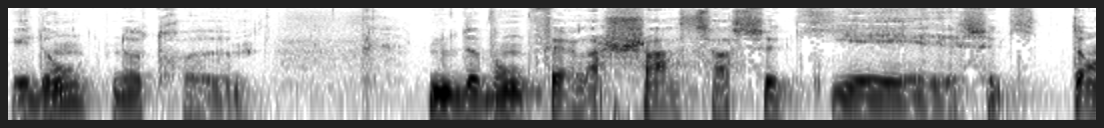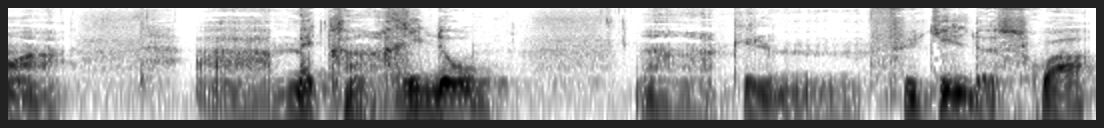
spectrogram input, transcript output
Et donc, notre, nous devons faire la chasse à ce qui est, ce qui tend à, à mettre un rideau, qu'il fut-il de soi,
